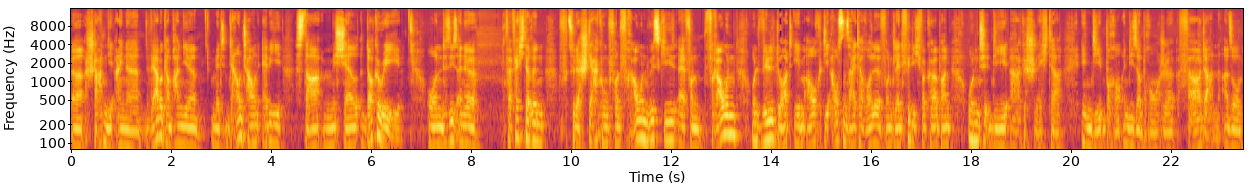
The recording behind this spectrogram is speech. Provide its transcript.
äh, starten die eine Werbekampagne mit Downtown Abbey Star Michelle Dockery. Und sie ist eine Verfechterin zu der Stärkung von Frauenwhisky, äh, von Frauen und will dort eben auch die Außenseiterrolle von Glenfiddich verkörpern und die äh, Geschlechter in, die in dieser Branche fördern. Also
